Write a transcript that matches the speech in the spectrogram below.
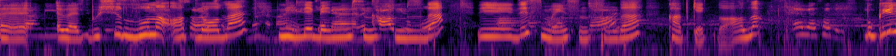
Ee, bir evet bu şu Luna adlı olan Nil de benim sınıfımızda. Diğeri de Simay'ın sınıfında Cupcake Doğalı. Evet hazırız. Bugün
